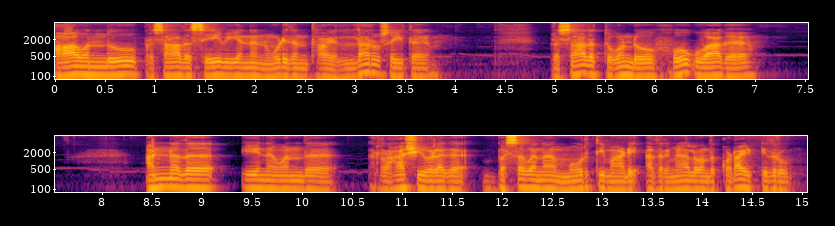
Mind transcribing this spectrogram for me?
ಆ ಒಂದು ಪ್ರಸಾದ ಸೇವೆಯನ್ನು ನೋಡಿದಂಥ ಎಲ್ಲರೂ ಸಹಿತ ಪ್ರಸಾದ ತಗೊಂಡು ಹೋಗುವಾಗ ಅನ್ನದ ಏನ ಒಂದು ರಾಶಿಯೊಳಗೆ ಬಸವನ ಮೂರ್ತಿ ಮಾಡಿ ಅದರ ಮೇಲೆ ಒಂದು ಕೊಡ ಇಟ್ಟಿದ್ರು.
